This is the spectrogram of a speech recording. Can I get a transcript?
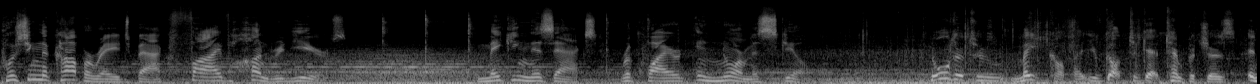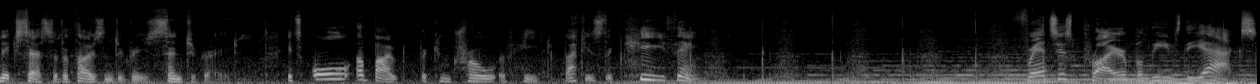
pushing the Copper Age back 500 years. Making this axe required enormous skill. In order to make copper, you've got to get temperatures in excess of 1,000 degrees centigrade. It's all about the control of heat. That is the key thing. Francis Pryor believes the axe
